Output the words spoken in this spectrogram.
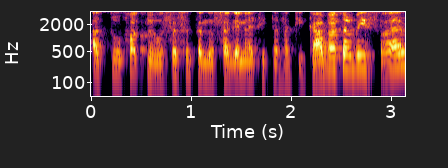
התרופות מבוססת הנדסה גנטית הוותיקה ביותר בישראל,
